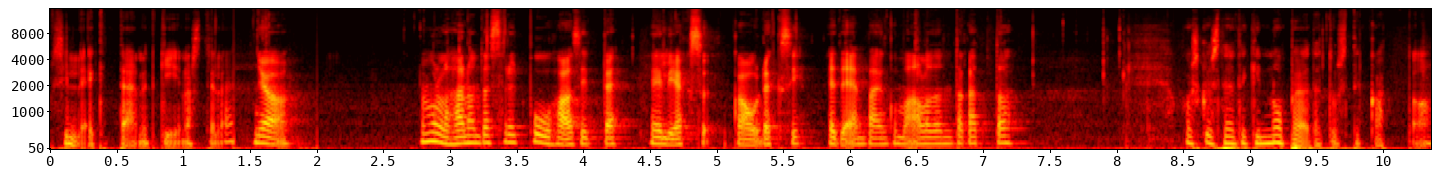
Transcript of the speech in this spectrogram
silleenkin tämä nyt kiinnostelee. Joo. No mullahan on tässä nyt puuhaa sitten neljäksi kaudeksi eteenpäin, kun mä aloitan tätä katsoa. Voisiko sitä jotenkin nopeutetusti katsoa?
